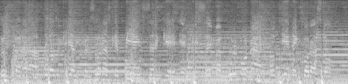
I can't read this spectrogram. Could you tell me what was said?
Esto es para todas aquellas personas que piensan que el sistema pulmonar no tiene corazón.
